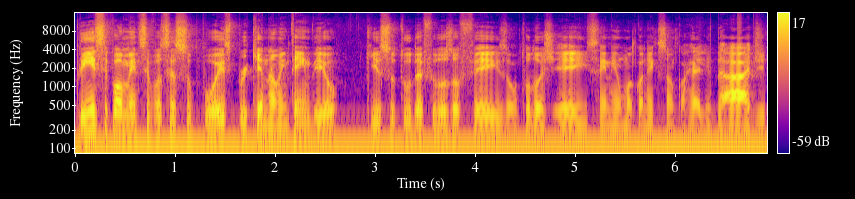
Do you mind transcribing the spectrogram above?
Principalmente se você supôs, porque não entendeu, que isso tudo é filosofês, ontologia, sem nenhuma conexão com a realidade,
